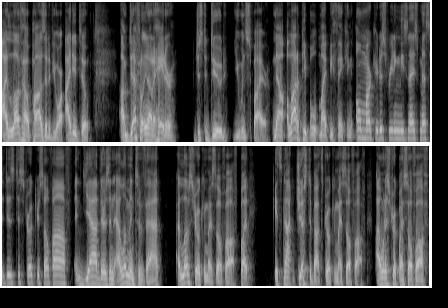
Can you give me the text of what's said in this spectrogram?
I love how positive you are. I do too. I'm definitely not a hater, just a dude you inspire. Now, a lot of people might be thinking, oh, Mark, you're just reading these nice messages to stroke yourself off. And yeah, there's an element of that. I love stroking myself off, but it's not just about stroking myself off. I want to stroke myself off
